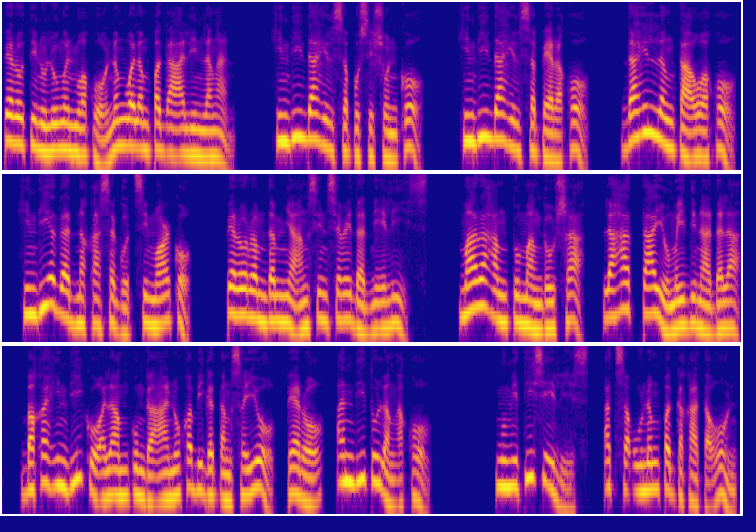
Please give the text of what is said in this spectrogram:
Pero tinulungan mo ako nang walang pag-aalinlangan. Hindi dahil sa posisyon ko. Hindi dahil sa pera ko. Dahil lang tao ako. Hindi agad nakasagot si Marco. Pero ramdam niya ang sinseridad ni Elise. Marahang tumanggaw siya. Lahat tayo may dinadala. Baka hindi ko alam kung gaano kabigat ang sayo, pero, andito lang ako. Ngumiti si Elise, at sa unang pagkakataon,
